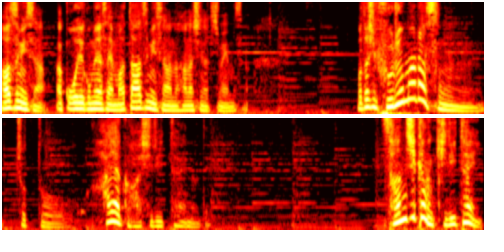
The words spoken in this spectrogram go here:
安住さん。あここでごめんなさい。また安住さんの話になってしまいますが。私フルマラソンちょっと早く走りたいので3時間切りたい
